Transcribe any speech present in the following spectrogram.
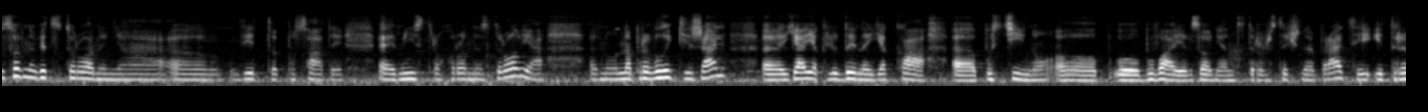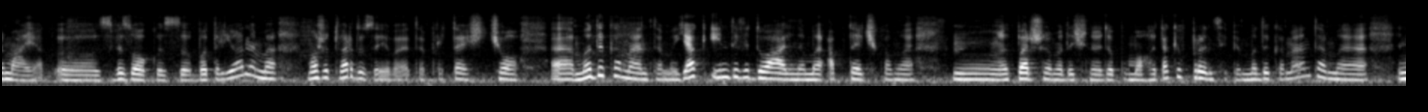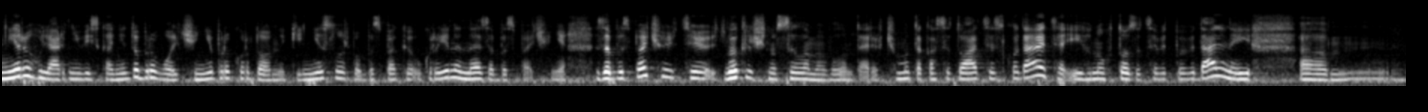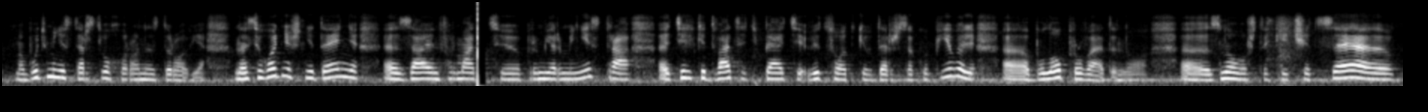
Стосовно відсторонення е, від посади е, міністра охорони здоров'я, е, ну на превеликий жаль, я як людина, яка постійно буває в зоні антитерористичної операції і тримає зв'язок з батальйонами, можу твердо заявити про те, що медикаментами, як індивідуальними аптечками першої медичної допомоги, так і в принципі медикаментами ні регулярні війська, ні добровольчі, ні прикордонники, ні Служба безпеки України не забезпечені. Забезпечуються виключно силами волонтерів. Чому така ситуація складається? І ну хто за це відповідальний? Ем, мабуть, Міністерство охорони здоров'я на сьогоднішній день, е, за інформацією прем'єр-міністра, е, тільки 25% держзакупівель е, було проведено. Е, Знову ж таки, чи це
